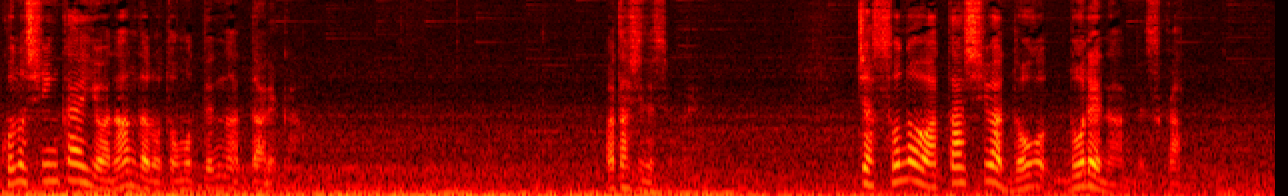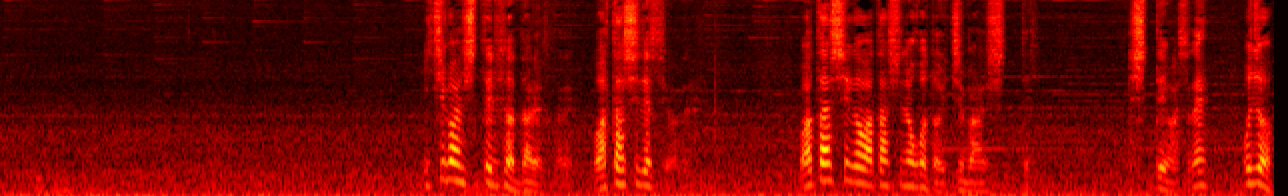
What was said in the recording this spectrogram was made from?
この深海魚は何だろうと思ってるのは誰か。私ですよね。じゃあその私はどどれなんですか？一番知ってる人は誰ですかね？私ですよね。私が私のことを一番知って知っていますね。もちろん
